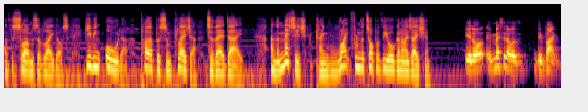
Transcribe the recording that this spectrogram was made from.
of the slums of Lagos, giving order, purpose, and pleasure to their day. And the message came right from the top of the organisation. You know, a message that was divine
